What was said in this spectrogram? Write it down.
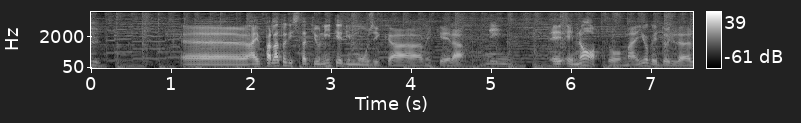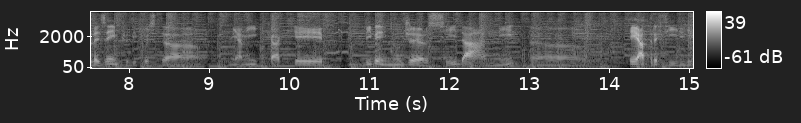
Mm. Eh, hai parlato di Stati Uniti e di musica, Michela. Mm è, è noto, ma io vedo il, l'esempio di questa mia amica che vive in New Jersey da anni eh, e ha tre figli.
